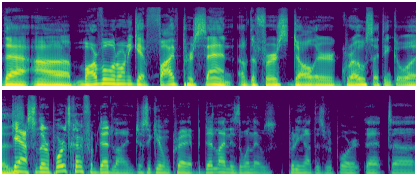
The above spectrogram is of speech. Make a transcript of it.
that uh, Marvel would only get five percent of the first dollar gross. I think it was. Yeah, so the report is coming from Deadline, just to give them credit. But Deadline is the one that was putting out this report. That, uh,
